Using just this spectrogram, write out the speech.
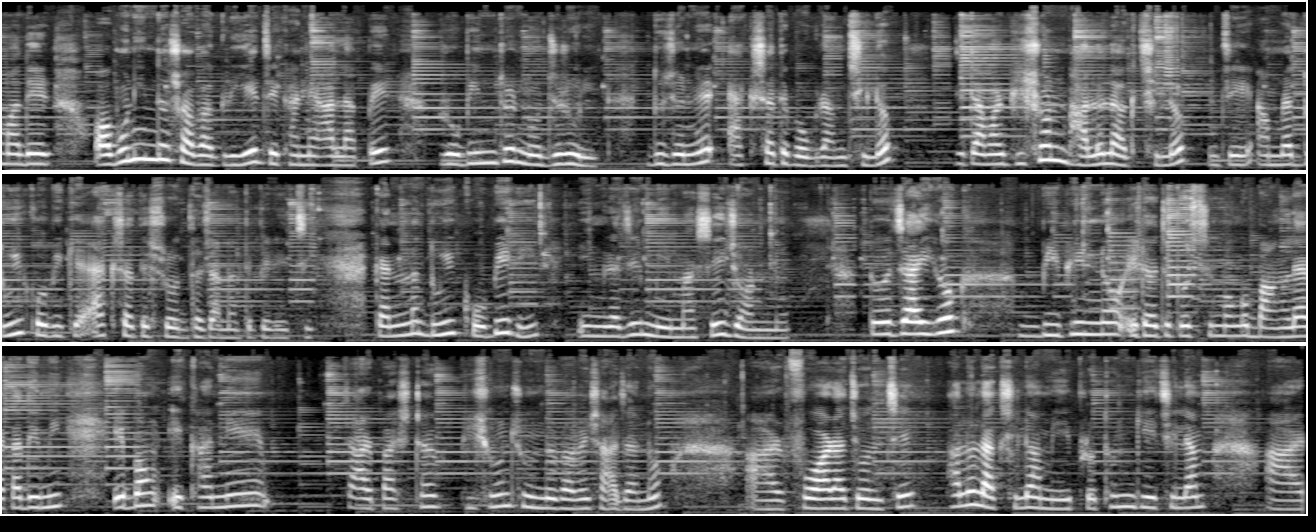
আমাদের অবনীন্দ্র সভাগৃহে, যেখানে আলাপের রবীন্দ্র নজরুল দুজনের একসাথে প্রোগ্রাম ছিল, যেটা আমার ভীষণ ভালো লাগছিল যে আমরা দুই কবিকে একসাথে শ্রদ্ধা জানাতে পেরেছি। কেননা দুই কবিরই ইংরাজির মে মাসেই জন্ম। তো যাই হোক, বিভিন্ন, এটা হচ্ছে পশ্চিমবঙ্গ বাংলা একাডেমি এবং এখানে চারপাশটা ভীষণ সুন্দরভাবে সাজানো। আর ফোয়ারা চলছে। ভালো লাগছিল, আমি এই প্রথম গিয়েছিলাম আর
